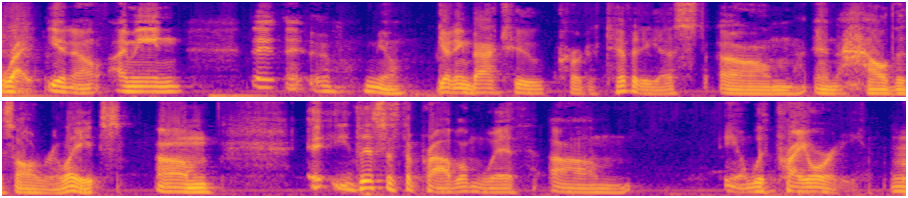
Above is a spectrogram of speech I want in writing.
Right. You know, I mean, it, it- you know, getting back to productivityist um, and how this all relates. Um, it- this is the problem with um, you know with priority, Mm-hmm.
